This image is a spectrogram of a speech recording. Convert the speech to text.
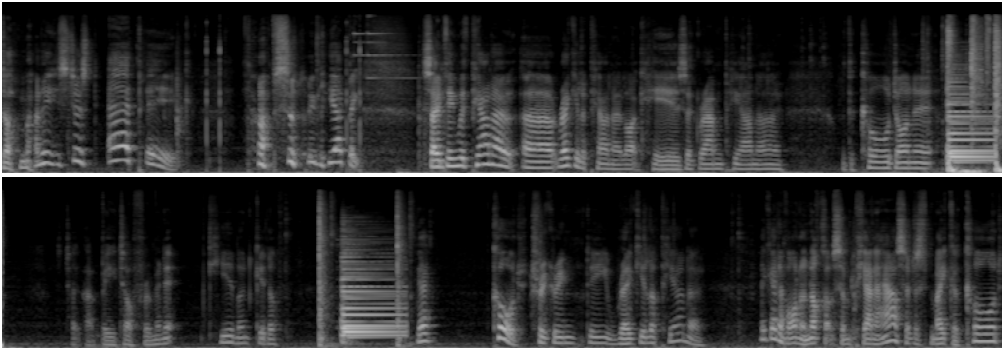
Stuff, man. It's just epic. Absolutely epic. Same thing with piano, uh, regular piano, like here's a grand piano with the chord on it. Let's take that beat off for a minute. Come on, get off. Yeah, chord triggering the regular piano. Again, if I want to knock up some piano house, I just make a chord,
